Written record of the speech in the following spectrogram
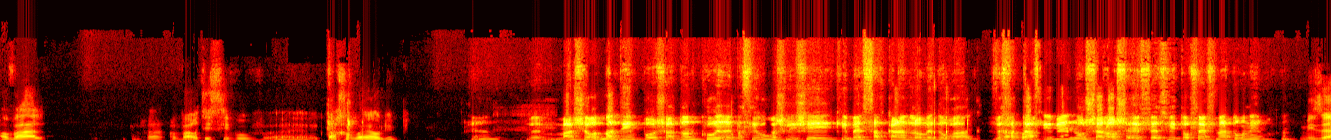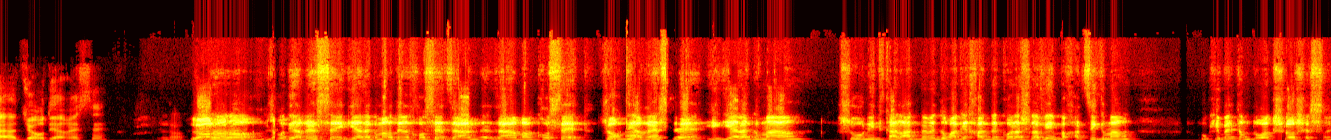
אבל עברתי סיבוב, אה, הייתה חוויה אולימפית. כן. ומה שעוד מדהים פה, שאדון קורייר בסיבוב השלישי קיבל שחקן לא מדורג, וחטף נכון. ממנו 3-0 והתעופף מהטורניר. מי זה היה? ג'ורדי ארסה? לא. לא, לא, לא, ג'ורדי ארסה הגיע לגמר דרך רוסט, זה היה, מרק רוסט. ג'ורדי אה. ארסה הגיע לגמר שהוא נתקל רק במדורג אחד בכל השלבים, בחצי גמר הוא קיבל את המדורג 13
